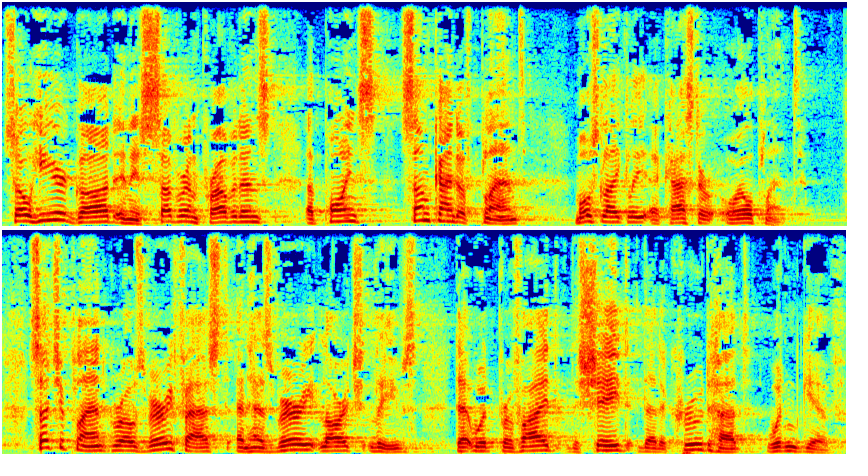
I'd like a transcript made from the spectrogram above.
so here God, in his sovereign providence, appoints some kind of plant most likely a castor oil plant. Such a plant grows very fast and has very large leaves that would provide the shade that a crude hut wouldn't give.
